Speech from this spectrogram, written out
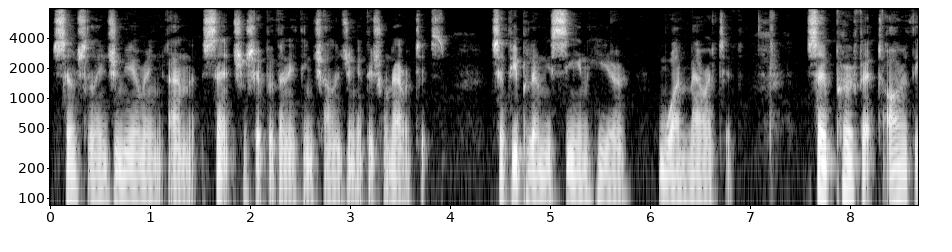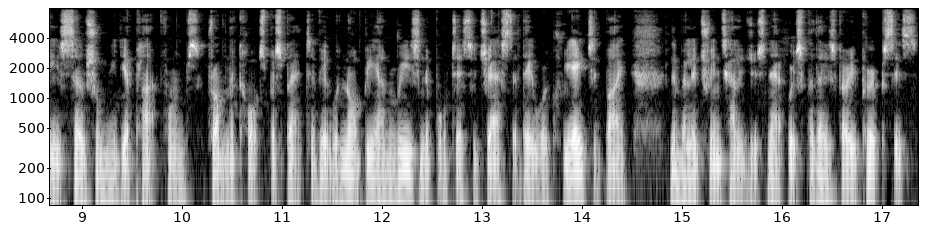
social engineering, and censorship of anything challenging official narratives. So people only see and hear one narrative. So perfect are these social media platforms from the cult's perspective, it would not be unreasonable to suggest that they were created by the military intelligence networks for those very purposes.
